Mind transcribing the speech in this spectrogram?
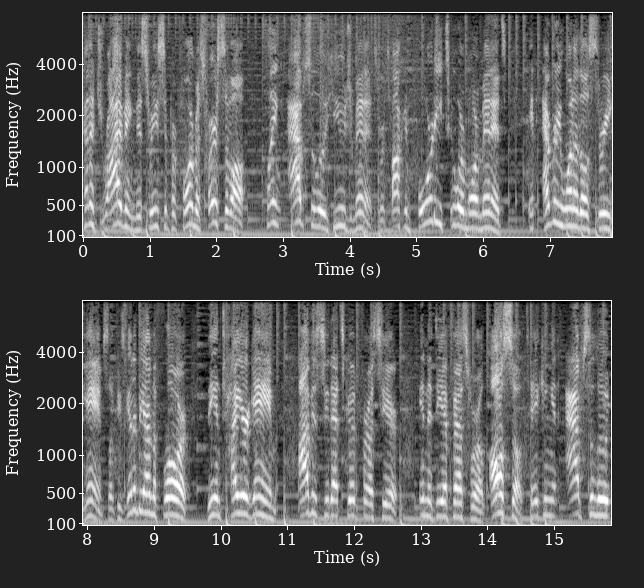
kind of driving this recent performance. First of all, playing absolute huge minutes. We're talking 42 or more minutes in every one of those three games. So if he's going to be on the floor the entire game, obviously that's good for us here in the DFS world. Also, taking an absolute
